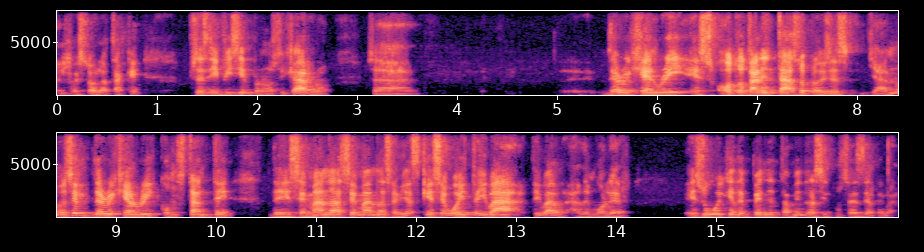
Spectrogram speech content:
el resto del ataque, pues es difícil pronosticarlo. O sea, Derrick Henry es otro talentazo, pero dices, ya no es el Derrick Henry constante de semana a semana, sabías que ese güey te iba, te iba a demoler. Es un güey que depende también de las circunstancias del rival.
